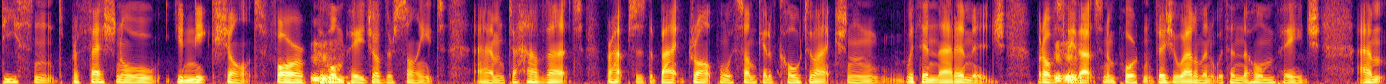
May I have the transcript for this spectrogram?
decent, professional, unique shot for mm-hmm. the homepage of their site, um, to have that perhaps as the backdrop with some kind of call to action within that image, but obviously mm-hmm. that's an important visual element within the homepage. Um,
